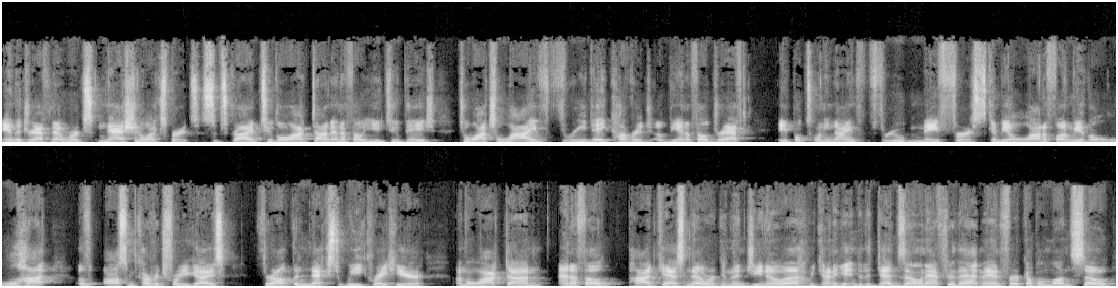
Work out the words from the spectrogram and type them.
and the Draft Network's national experts. Subscribe to the Locked On NFL YouTube page to watch live three day coverage of the NFL Draft April 29th through May 1st. It's going to be a lot of fun. We have a lot of awesome coverage for you guys throughout the next week right here on the Locked On NFL Podcast Network. And then, Gino, uh, we kind of get into the dead zone after that, man, for a couple months. So,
